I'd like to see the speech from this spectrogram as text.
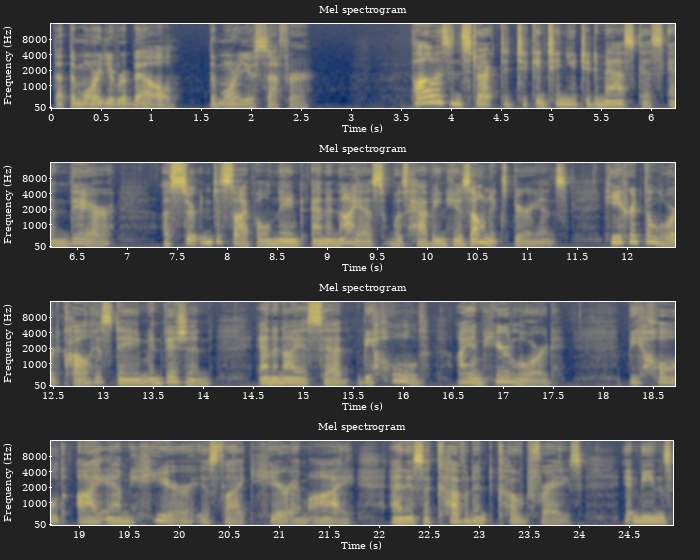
that the more you rebel, the more you suffer. Paul is instructed to continue to Damascus, and there, a certain disciple named Ananias was having his own experience. He heard the Lord call his name in vision. Ananias said, Behold, I am here, Lord. Behold, I am here is like here am I, and is a covenant code phrase. It means,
